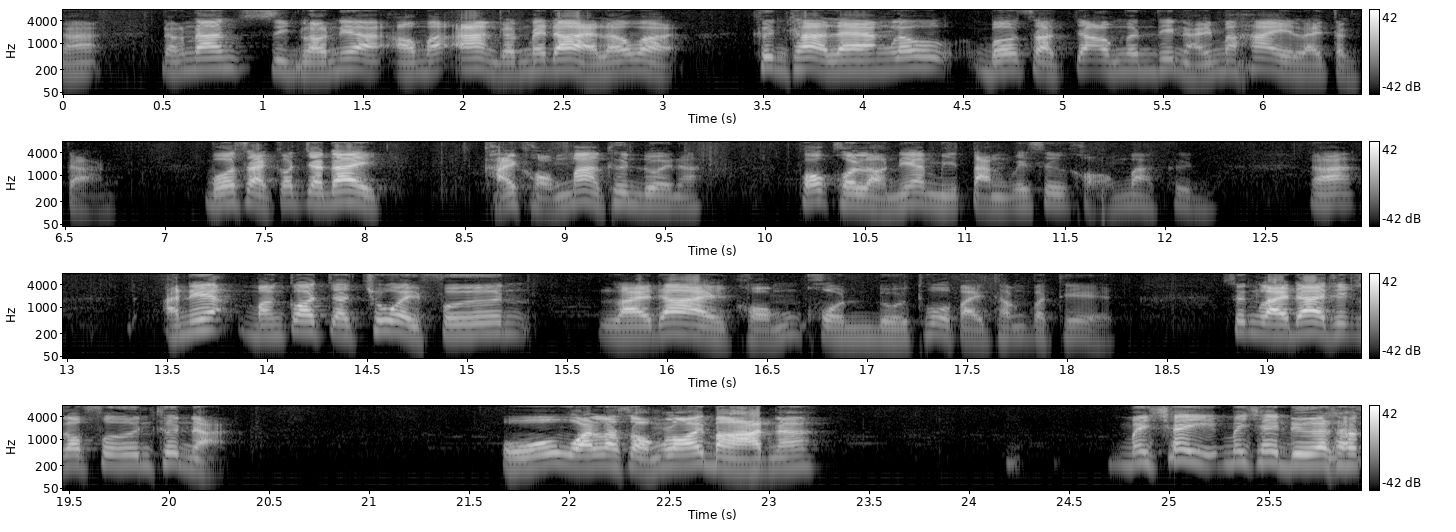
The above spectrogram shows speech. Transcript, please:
นะดังนั้นสิ่งเหล่านี้เอามาอ้างกันไม่ได้แล้วว่า ขึ้นค่าแรงแล้วบริษัทจะเอาเงินที่ไหนมาให้อะไรต่างๆ บริษัทก็จะได้ขายของมากขึ้นด้วยนะ เพราะคนเหล่านี้มีตังค์ไปซื้อของมากขึ้นนะอันนี้มันก็จะช่วยฟื้นรายได้ของคนโดยทั่วไปทั้งประเทศ ซึ่งรายได้ที่เขาฟื้นขึ้นอะโอ้วันละ 200 บาทนะ ไม่ใช่ไม่ใช่เดือนละ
